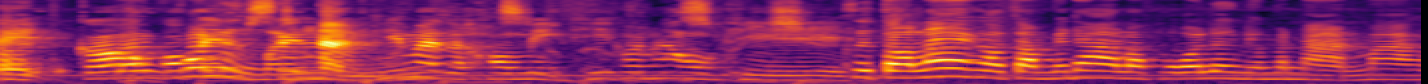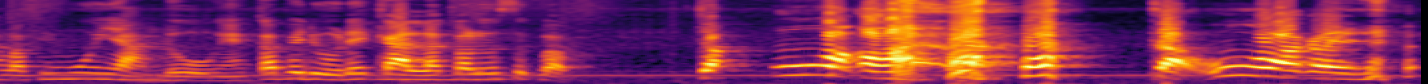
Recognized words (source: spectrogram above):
อก็ก็ภาคเป็นหนึ่งมันเป็นหนังมือที่มาจากคอมิกที่ค่อนข้างโอเค คือตอนแรกเราจำไม่ได้แล้วเพราะว่าเรื่องนี้มันนานมากแล้วพี่มุ้ยอยากดูไงก็ไปดูด้วยกันแล้วก็รู้สึกแบบจะอ้วกออกมาจะอ้วกอะไรอย่างเงี้ย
